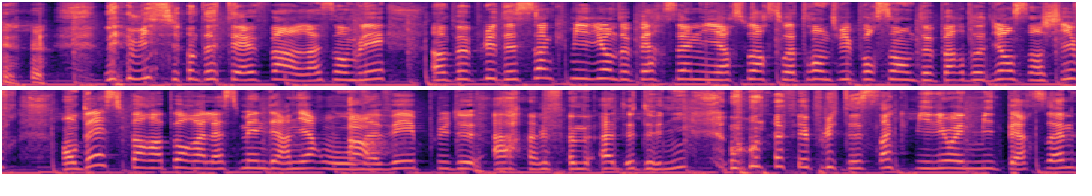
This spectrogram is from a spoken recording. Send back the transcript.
L'émission de TF1 a rassemblé un peu plus de 5 millions de personnes hier soir, soit 38% de part d'audience, un chiffre en baisse par rapport à la semaine dernière où on Ah. avait plus de ah, le fameux A de Denis, où on a fait plus de 5 millions et demi de personnes.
